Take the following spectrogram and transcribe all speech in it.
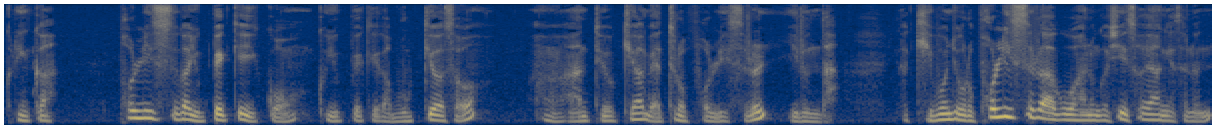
그러니까 폴리스가 600개 있고 그 600개가 묶여서 어, 안티오키아 메트로폴리스를 이룬다. 그러니까 기본적으로 폴리스라고 하는 것이 서양에서는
